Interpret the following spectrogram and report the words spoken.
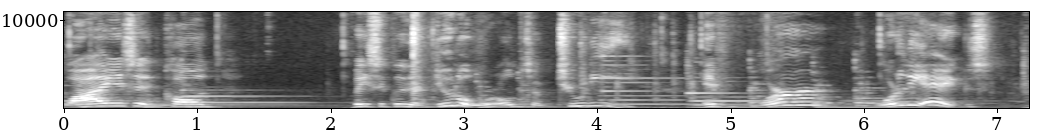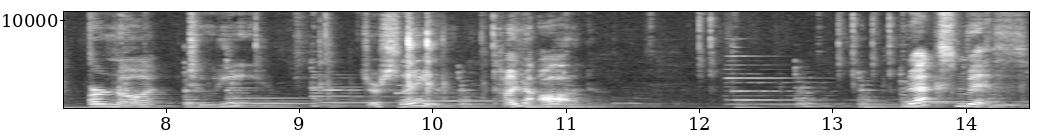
why is it called basically the doodle world, so 2D, if we're, are the eggs are not 2D? Just saying, kinda odd. Next myth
